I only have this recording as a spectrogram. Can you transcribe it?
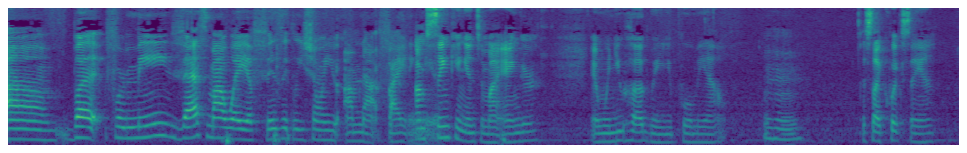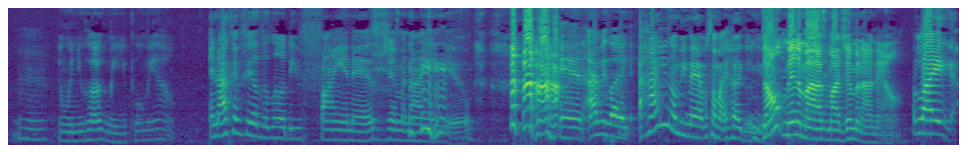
Um, but for me, that's my way of physically showing you I'm not fighting. I'm you. sinking into my anger, and when you hug me, you pull me out. hmm It's like quicksand. hmm And when you hug me, you pull me out. And I can feel the little defiant ass Gemini in you. and I'd be like, how you gonna be mad with somebody hugging you? Don't minimize my Gemini now. Like,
